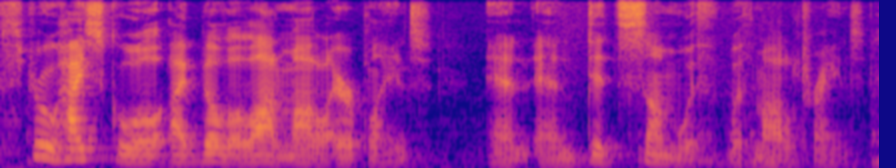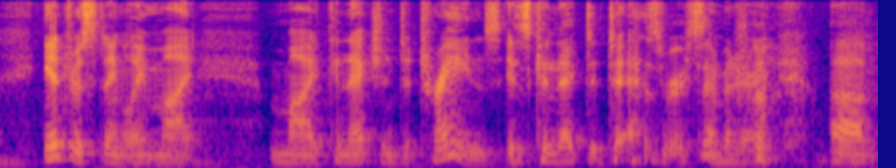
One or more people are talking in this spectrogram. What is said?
through high school, I built a lot of model airplanes and, and did some with, with model trains. Interestingly, my, my connection to trains is connected to Asbury Seminary. um,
